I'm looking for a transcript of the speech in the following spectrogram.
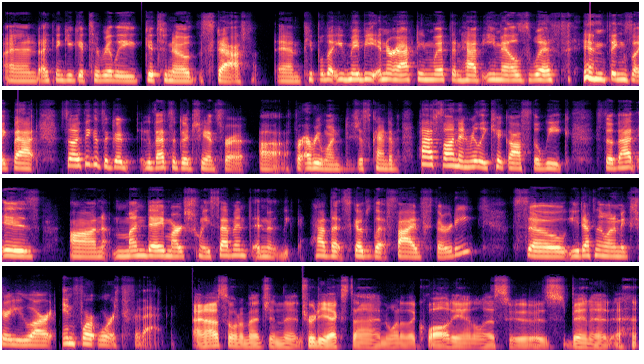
And i think you get to really get to know the staff and people that you may be interacting with and have emails with and things like that. So i think it's a good that's a good chance for uh, for everyone to just kind of have fun and really kick off the week. So that is on monday march 27th and we have that scheduled at 5.30 so you definitely want to make sure you are in fort worth for that and I also want to mention that Trudy Eckstein, one of the quality analysts who has been a,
